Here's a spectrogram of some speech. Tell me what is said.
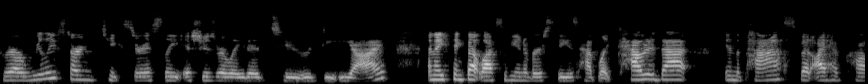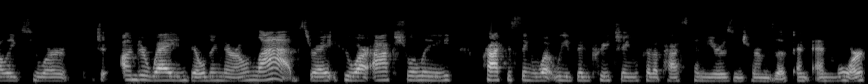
career are really starting to take seriously issues related to DEI. And I think that lots of universities have like touted that in the past, but I have colleagues who are underway in building their own labs, right? Who are actually practicing what we've been preaching for the past 10 years in terms of and, and more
